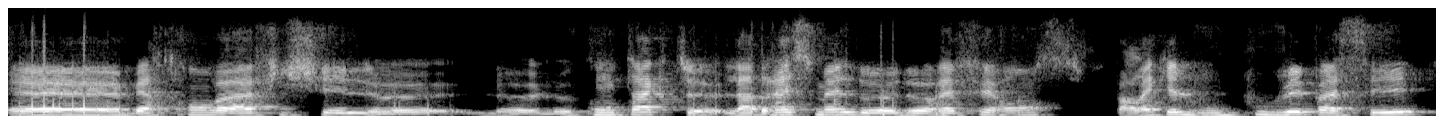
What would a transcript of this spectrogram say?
Euh, Bertrand va afficher le, contact, l'adresse mail de, référence par laquelle vous pouvez passer.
